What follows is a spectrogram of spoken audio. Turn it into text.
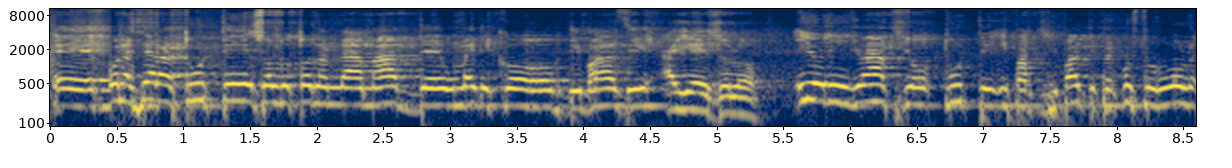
Eh, buonasera a tutti, sono il dottor Nanna Ahmad, un medico di base a Jesolo. Io ringrazio tutti i partecipanti per questo ruolo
